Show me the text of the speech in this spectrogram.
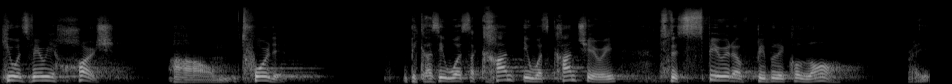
he was very harsh um, toward it because it was, a con- it was contrary to the spirit of biblical law, right?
